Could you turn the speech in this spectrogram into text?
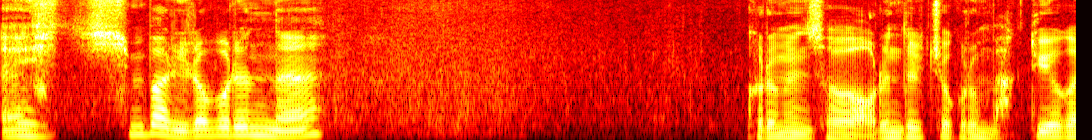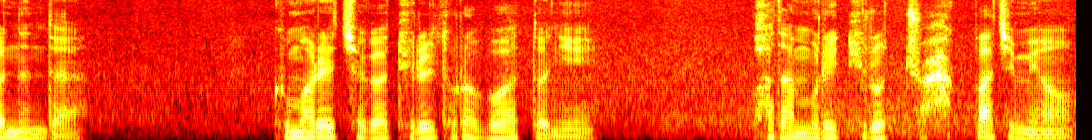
에이, 신발 잃어버렸네. 그러면서 어른들 쪽으로 막 뛰어갔는데 그 말에 제가 뒤를 돌아보았더니 바닷물이 뒤로 쫙 빠지며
